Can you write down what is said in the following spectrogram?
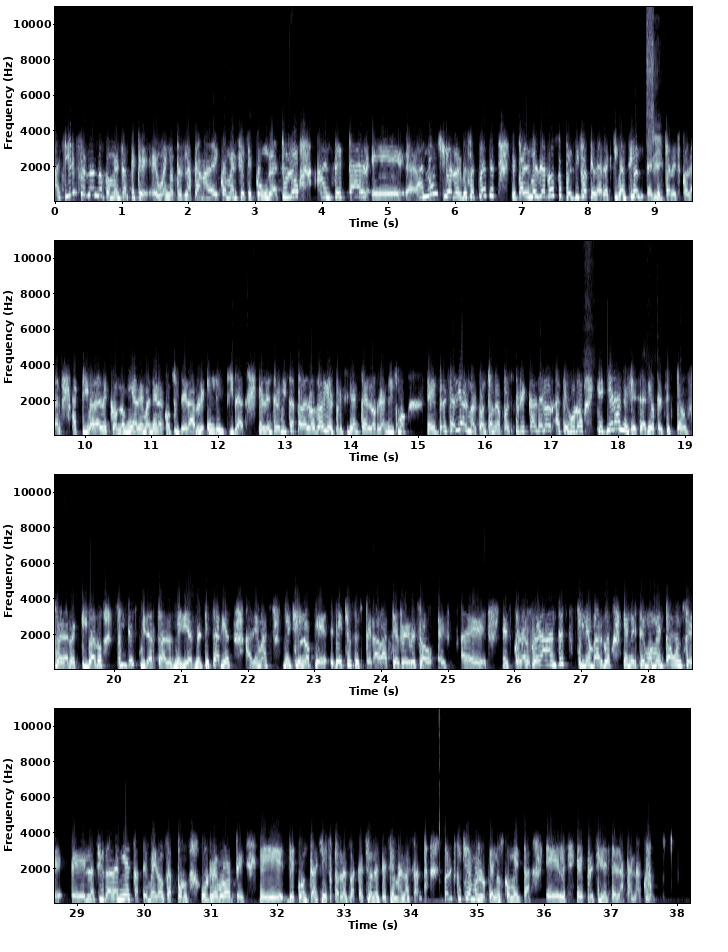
Así es, Fernando, comentarte que, eh, bueno, pues la Cámara de Comercio se congratuló ante tal eh, anuncio de regreso a clases, que para el mes de agosto, pues dijo que la reactivación del sector escolar activará la economía de manera considerable en la entidad. En la entrevista para lo de hoy, el presidente del organismo empresarial, Marco Antonio Pérez Calderón, aseguró que ya era necesario que el sector fuera reactivado sin descuidar todas las medidas necesarias. Además, mencionó que, de hecho, se esperaba que el regreso eh, escolar fuera antes, sin embargo, en este momento aún se, la ciudadanía está temerosa por un rebrote eh, de contagios para las vacaciones de Semana Santa. Pero escuchemos lo que nos comenta el, presidente de la Canaco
